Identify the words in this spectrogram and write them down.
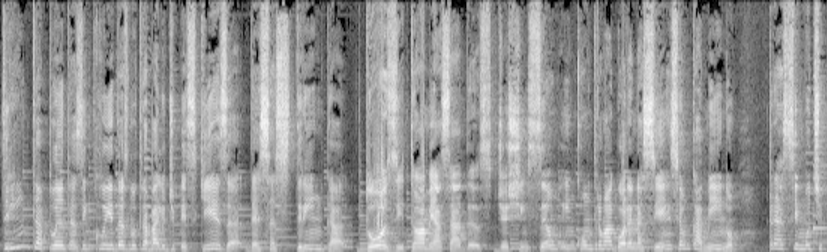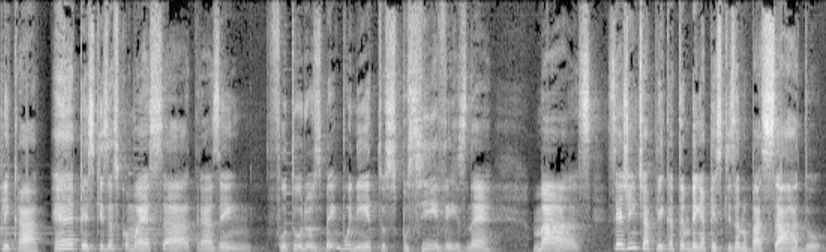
30 plantas incluídas no trabalho de pesquisa, dessas 30, 12 estão ameaçadas de extinção e encontram agora na ciência um caminho para se multiplicar. É, pesquisas como essa trazem futuros bem bonitos, possíveis, né? Mas se a gente aplica também a pesquisa no passado,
